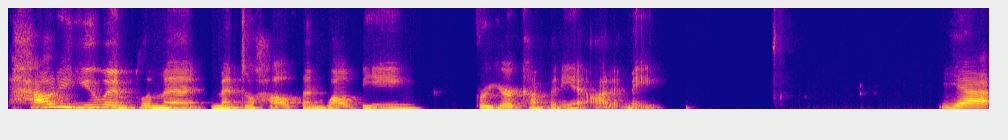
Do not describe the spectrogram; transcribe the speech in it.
how do you implement mental health and well-being for your company at Auditmate? Yeah,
